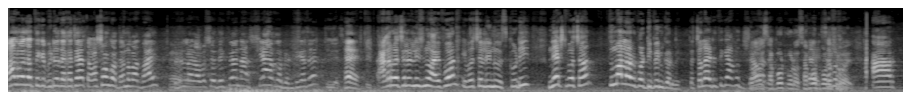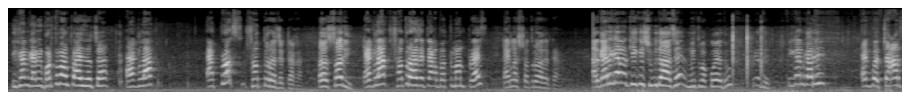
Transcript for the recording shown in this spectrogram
মালবাজার। থেকে ভিডিও দেখাচ্ছে। তো অসংখ্য ধন্যবাদ ভাই। ভিডিওটা অবশ্যই দেখবেন আর শেয়ার করবেন ঠিক আছে? হ্যাঁ। আগের বছর লিনু আইফোন এবছর লিনু স্কুটি নেক্সট বছর তোমার উপর ডিপেন্ড করবে। তো চলো এটা থেকে এখন সাপোর্ট করো সাপোর্ট করো সবাই। আর এখান গাড়ির বর্তমান প্রাইস হচ্ছে এক লাখ অ্যাপ্রক্স সত্তর হাজার টাকা। সরি এক লাখ সতেরো হাজার টাকা বর্তমান প্রাইস এক লাখ সতেরো হাজার টাকা। আর গাড়ি গাড়ির কি কি সুবিধা আছে? আমি তোমাকে কয়ে দেবো ঠিক আছে? এখান গাড়ি একবার চার্জ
